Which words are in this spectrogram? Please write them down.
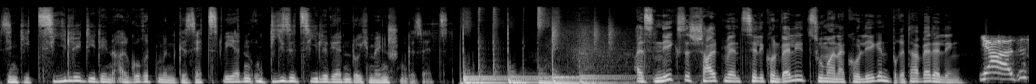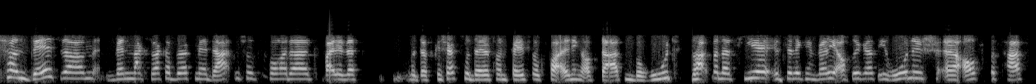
sind die Ziele, die den Algorithmen gesetzt werden und diese Ziele werden durch Menschen gesetzt. Als nächstes schalten wir ins Silicon Valley zu meiner Kollegin Britta Weddeling. Ja, es ist schon seltsam, wenn Mark Zuckerberg mehr Datenschutz fordert, weil er das das Geschäftsmodell von Facebook vor allen Dingen auf Daten beruht. So hat man das hier in Silicon Valley auch durchaus ironisch äh, aufgefasst.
